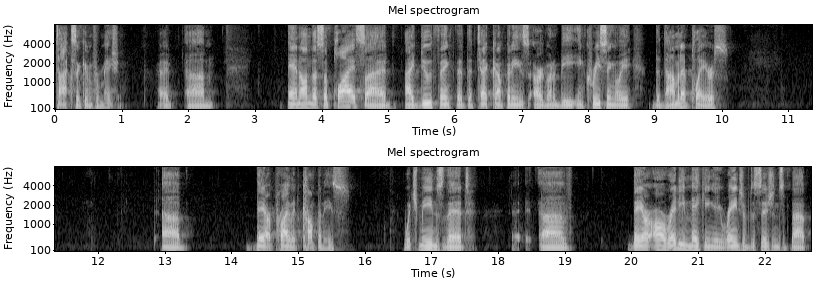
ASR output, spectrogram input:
toxic information right? Um, and on the supply side, I do think that the tech companies are going to be increasingly the dominant players. Uh, they are private companies, which means that uh, they are already making a range of decisions about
